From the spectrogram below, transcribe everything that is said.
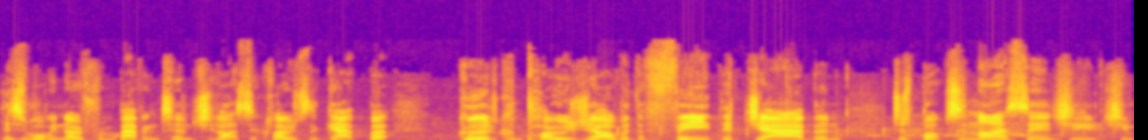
this is what we know from Bavington. She likes to close the gap, but good composure with the feet, the jab, and just boxing nicely. And she she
